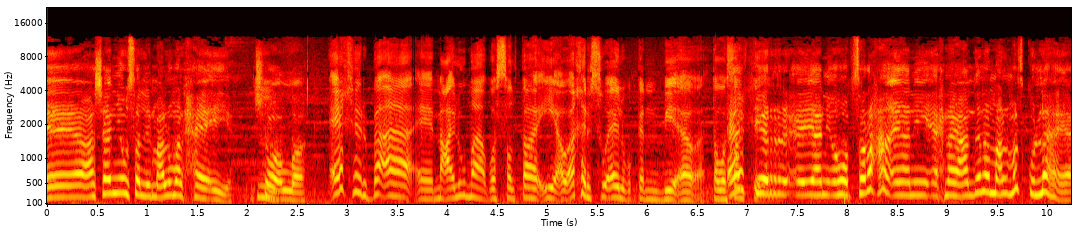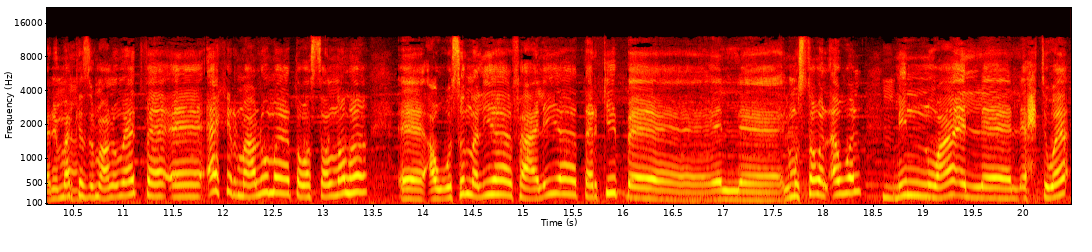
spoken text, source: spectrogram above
آه، عشان يوصل للمعلومة الحقيقية إن شاء. الله آخر بقى آه، معلومة وصلتها إيه أو آخر سؤال وكان. آه، تواصلت إيه؟ آخر يعني هو بصراحة يعني إحنا عندنا المعلومات كلها يعني مركز المعلومات فاخر معلومة توصلنا لها آه، أو وصلنا ليها فعالية تركيب آه، ال- المستوى الأول مم. من وعاء ال- الاحتواء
